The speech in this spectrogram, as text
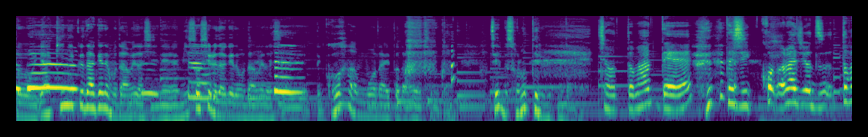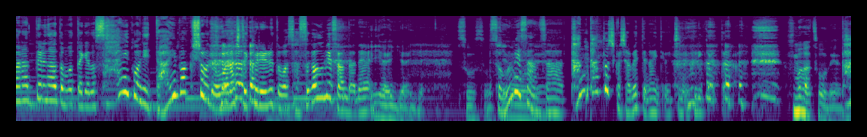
そう焼肉だけでもダメだしね味噌汁だけでもダメだし、でご飯もないとダメだしみたいな。全部揃ってる？みたいなちょっと待って。私このラジオずっと笑ってるなと思ったけど最後に大爆笑で終わらせてくれるとはさすが梅さんだね。いやいやいや。そうそう。そう、ね。梅さんさ淡々としか喋ってないんだよ1年振り返ったら。まあそうだよね。淡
